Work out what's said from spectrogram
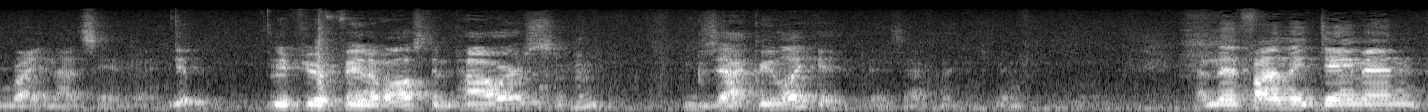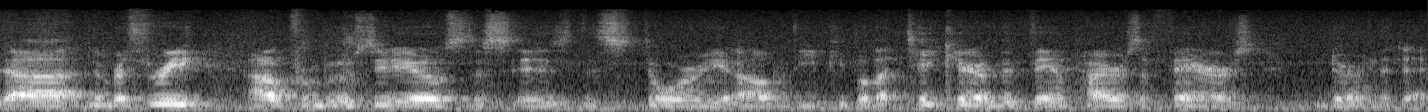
right in that same vein. Yep. If you're a fan of Austin Powers, Mhm. exactly like it. Exactly. And then finally, Day Men, uh, number three, out from Boom Studios. This is the story of the people that take care of the vampire's affairs during the day,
